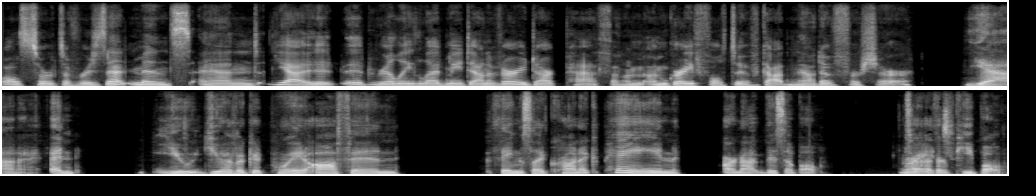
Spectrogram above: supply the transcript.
all sorts of resentments. And yeah, it, it really led me down a very dark path and I'm, I'm grateful to have gotten out of for sure. Yeah. And you, you have a good point. Often things like chronic pain are not visible to right. other people.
